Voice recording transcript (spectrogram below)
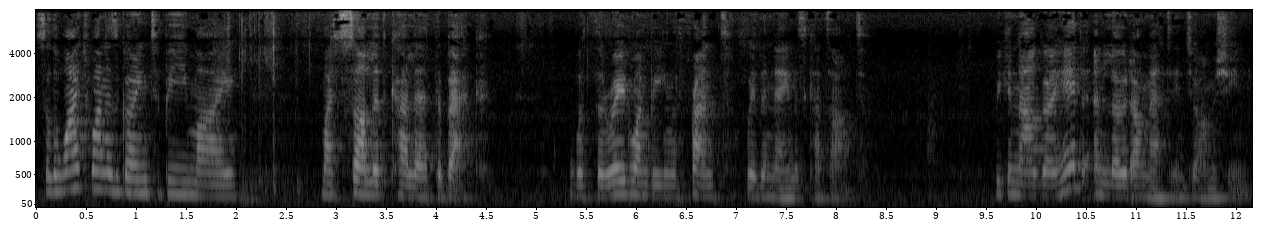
So the white one is going to be my, my solid color at the back with the red one being the front where the name is cut out. We can now go ahead and load our mat into our machine.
